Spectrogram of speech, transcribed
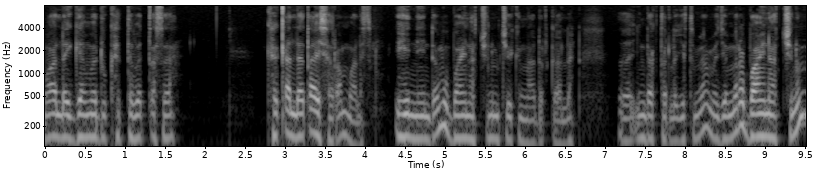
መሀል ላይ ገመዱ ከተበጠሰ ከቀለጠ አይሰራም ማለት ነው። ይህንን ደግሞ በአይናችንም check እናደርጋለን። inductor ለየት የሚሆነው መጀመሪያ በአይናችንም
